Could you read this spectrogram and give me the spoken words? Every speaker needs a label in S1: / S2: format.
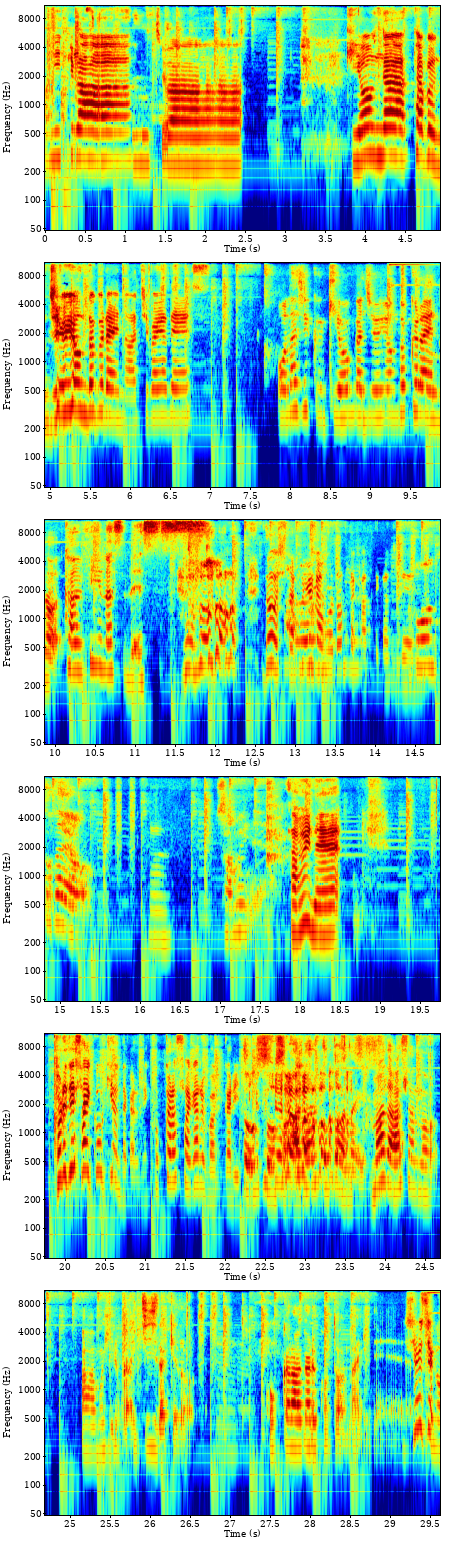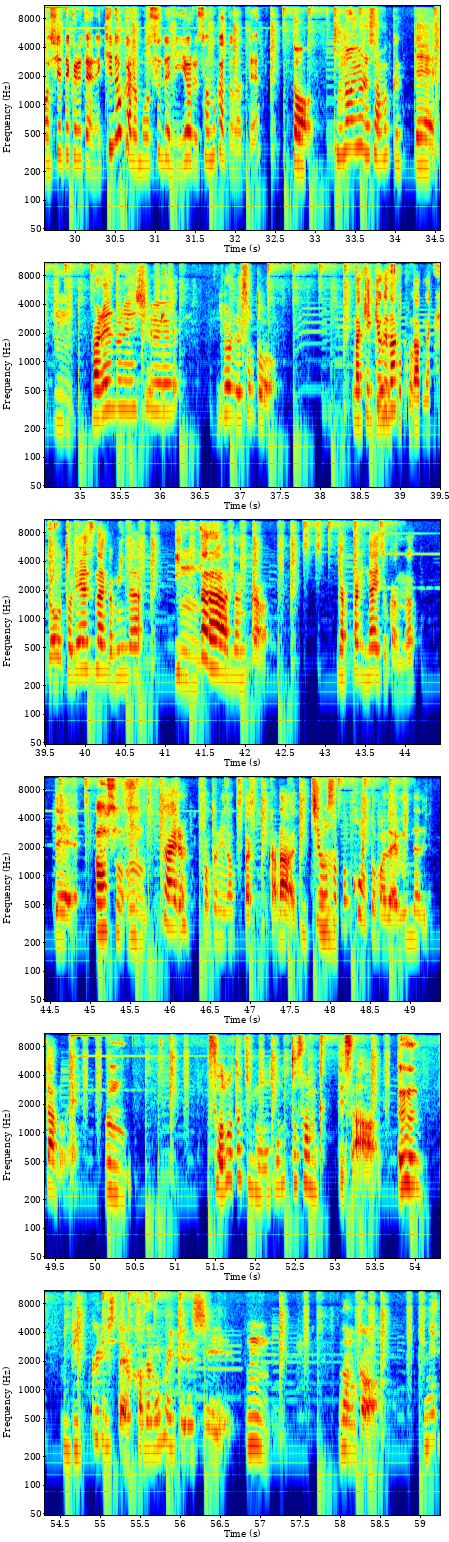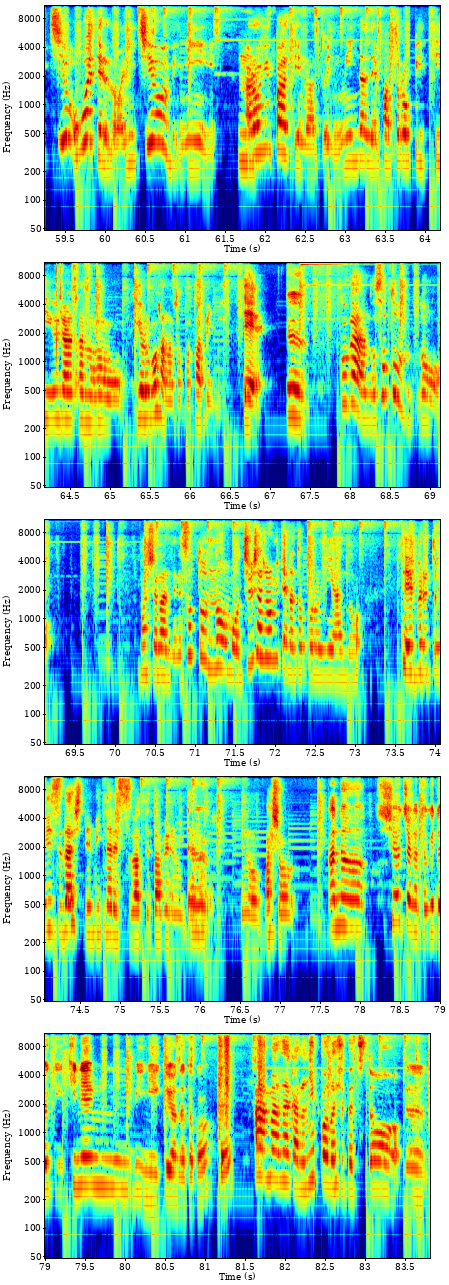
S1: こんにちは
S2: こ。んにちは。
S1: 気温が多分14度ぐらいのあちばやです。
S2: 同じく気温が14度くらいのカンフィーナスです。
S1: どうした？冬が戻ったかって感じで。
S2: 本当だよ。
S1: うん、
S2: 寒いね。
S1: 寒いね。これで最高気温だからね。ここから下がるばっかり。
S2: そうそうそう、上がることはない。まだ朝の、あー、もう昼か、1時だけど、
S1: うん
S2: こっから上がることはないね。
S1: しおちゃんが教えてくれたよね。昨日からもうすでに夜寒かったんだって？
S2: そう、昨日夜寒くって、
S1: うん。
S2: バレーの練習、夜外、まあ結局なかったんだけど、とりあえずなんかみんな行ったら、なんか、やっぱりないとかになって、
S1: あ、そう。うん。
S2: 帰ることになったから一応そのコートまではみんなで行ったのね、
S1: うん。
S2: その時もうほんと寒くってさ
S1: うん。
S2: びっくりしたよ風も吹いてるし
S1: うん。
S2: なんか日曜覚えてるのは日曜日に、
S1: うん
S2: ハロウィンパーティーの後にみんなでパトロピっていうラあの夜ご飯のとこ食べに行って
S1: うん。
S2: ここがあの外の場所なんでね外のもう駐車場みたいなところにあのテーブルと椅子出してみんなで座って食べるみたいなの場所
S1: あの、しおちゃんが時々記念日に行くようなとこ？
S2: あまあなんかあの日本の人たちと
S1: うん。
